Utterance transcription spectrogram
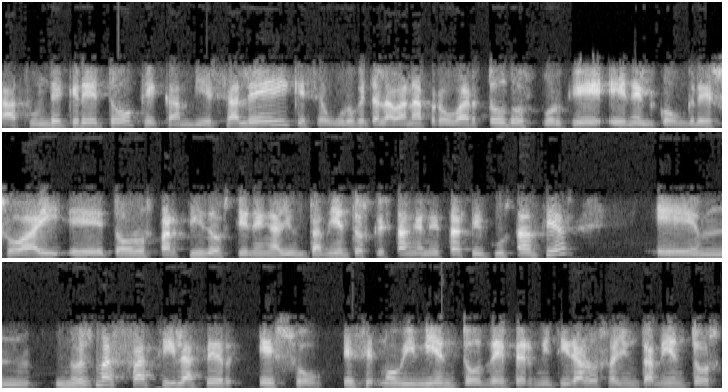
haz un decreto que cambie esa ley, que seguro que te la van a aprobar todos porque en el Congreso hay, eh, todos los partidos tienen ayuntamientos que están en estas circunstancias eh, ¿no es más fácil hacer eso, ese movimiento de permitir a los ayuntamientos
